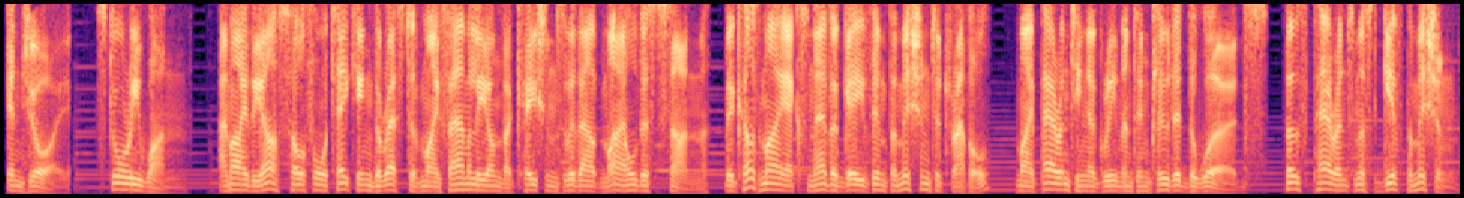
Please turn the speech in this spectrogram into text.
Enjoy. Story 1. Am I the asshole for taking the rest of my family on vacations without my oldest son because my ex never gave him permission to travel? My parenting agreement included the words, both parents must give permission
